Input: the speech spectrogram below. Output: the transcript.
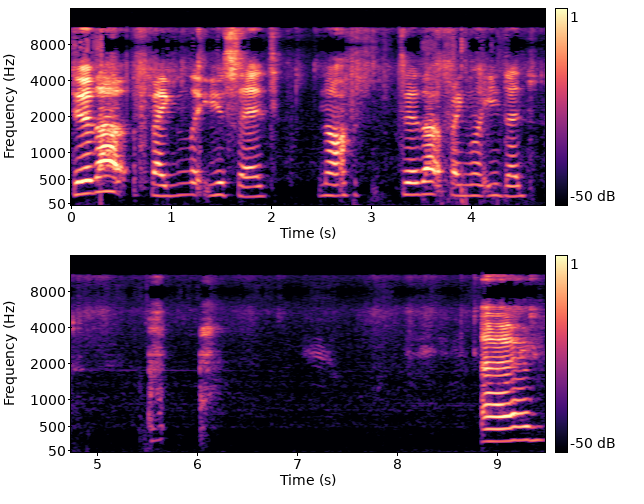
Do that thing that you said. No, do that thing that you did. Um.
